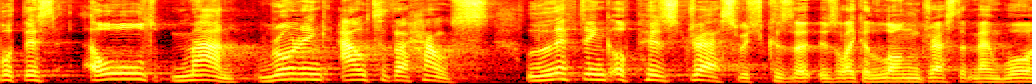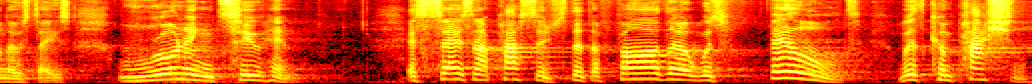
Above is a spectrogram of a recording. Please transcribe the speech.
But this old man running out of the house, lifting up his dress, which, because it was like a long dress that men wore in those days, running to him. It says in that passage that the father was filled with compassion.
